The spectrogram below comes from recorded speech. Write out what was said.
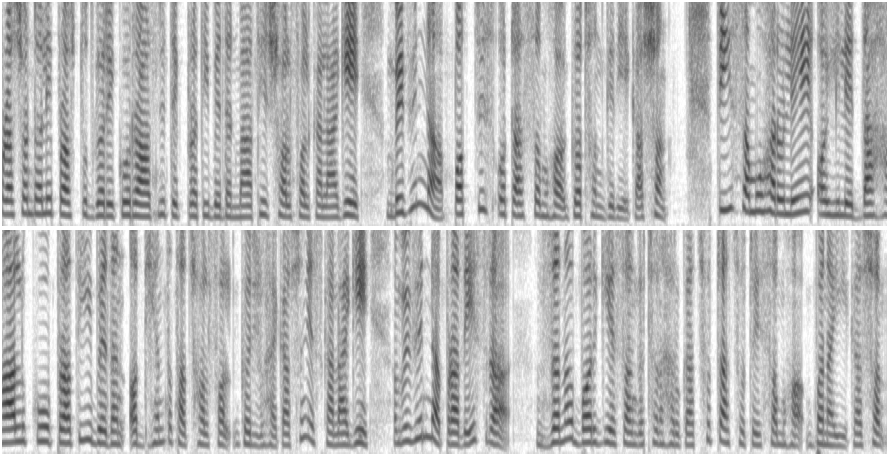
प्रचण्डले प्रस्तुत गरेको राजनीतिक प्रतिवेदनमाथि छलफलका लागि विभिन्न पच्चीसवटा समूह गठन गरिएका छन्। ती समूहहरूले अहिले दाहालको प्रतिवेदन अध्ययन तथा छलफल गरिरहेका छन्। यसका लागि विभिन्न प्रदेश र जनवर्गीय संगठनहरूका छुट्टा छुट्टै समूह बनाइएका छन्।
